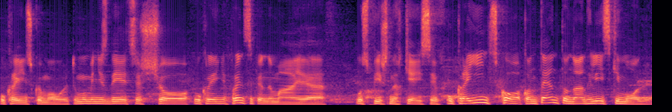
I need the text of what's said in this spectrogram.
українською мовою. Тому мені здається, що в Україні в принципі немає успішних кейсів українського контенту на англійській мові.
